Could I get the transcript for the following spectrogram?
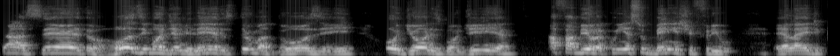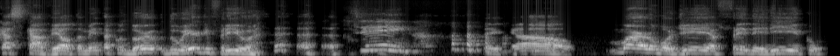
Tá certo. Rose, bom dia, Mileiros. Turma 12 aí. O Jones, bom dia. A Fabiola, conheço bem este frio. Ela é de Cascavel, também tá com dor, doer de frio. Sim. Legal. Marlon, bom dia. Frederico.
